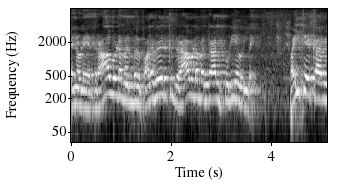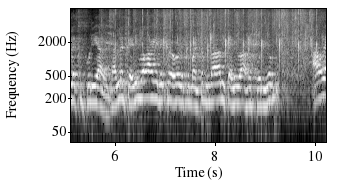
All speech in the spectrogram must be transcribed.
என்னுடைய திராவிடம் என்பது பல பேருக்கு திராவிடம் என்றால் புரியவில்லை. பைத்தியக்காரர்களுக்கு புரியாது. நல்ல தெளிவாக இருக்கிறவர்களுக்கு மட்டும்தான் தெளிவாக புரியும். ஆகவே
